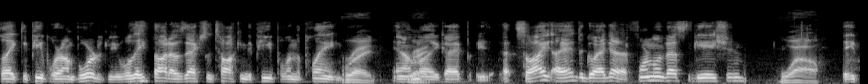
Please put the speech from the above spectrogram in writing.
like the people are on board with me. Well, they thought I was actually talking to people in the plane. Right. And I'm right. like, I so I, I had to go. I got a formal investigation. Wow. They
